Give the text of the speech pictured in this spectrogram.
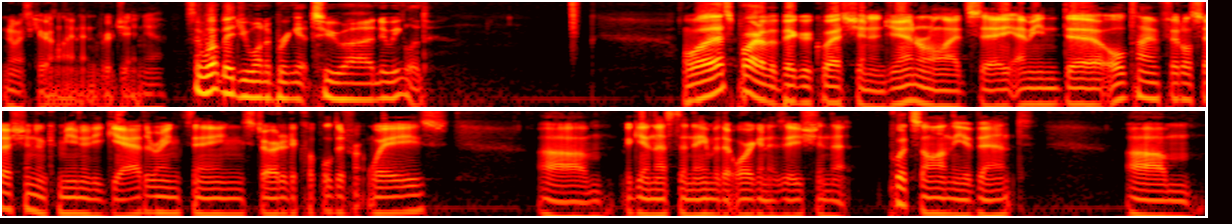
North Carolina and Virginia. So, what made you want to bring it to uh, New England? Well, that's part of a bigger question in general, I'd say. I mean, the old time fiddle session and community gathering thing started a couple different ways. Um, again, that's the name of the organization that puts on the event. Um,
